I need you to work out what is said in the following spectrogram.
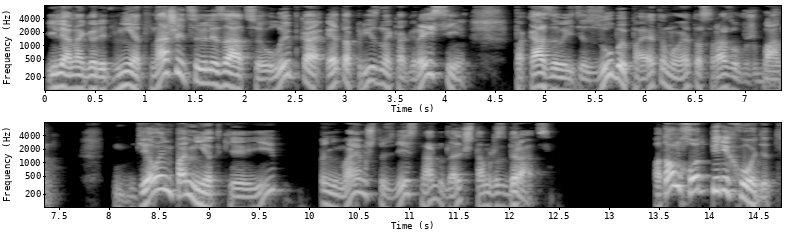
Или она говорит, нет, в нашей цивилизации улыбка это признак агрессии, показываете зубы, поэтому это сразу в жбан. Делаем пометки и понимаем, что здесь надо дальше там разбираться. Потом ход переходит.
